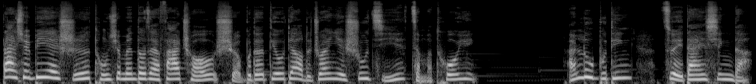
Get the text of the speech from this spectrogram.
大学毕业时，同学们都在发愁舍不得丢掉的专业书籍怎么托运，而陆布丁最担心的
